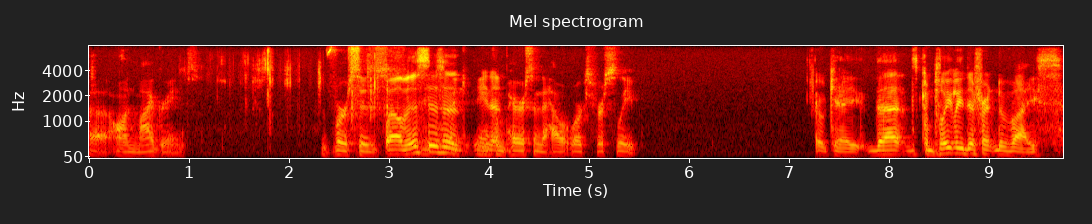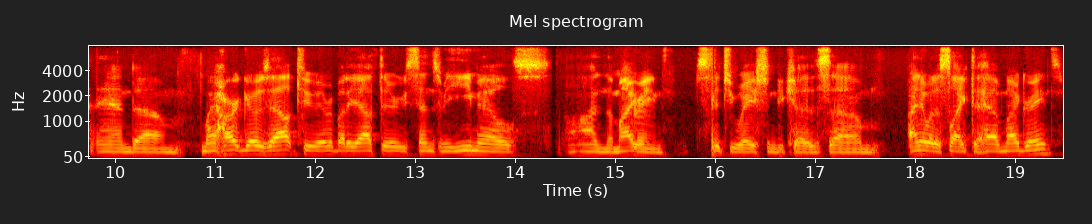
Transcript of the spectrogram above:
uh, on migraines versus well, this isn't like, in comparison know, to how it works for sleep okay, that's completely different device. And um, my heart goes out to everybody out there who sends me emails on the migraine situation because um, I know what it's like to have migraines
